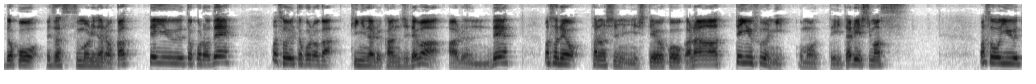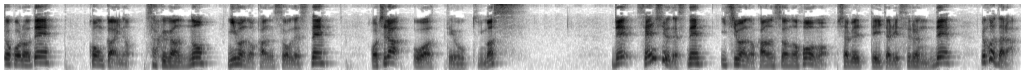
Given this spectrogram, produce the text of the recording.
どこを目指すつもりなのかっていうところで、まあそういうところが気になる感じではあるんで、まあそれを楽しみにしておこうかなっていうふうに思っていたりします。まあそういうところで、今回の作眼の2話の感想ですね。こちら終わっておきます。で、先週ですね、1話の感想の方も喋っていたりするんで、よかったら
